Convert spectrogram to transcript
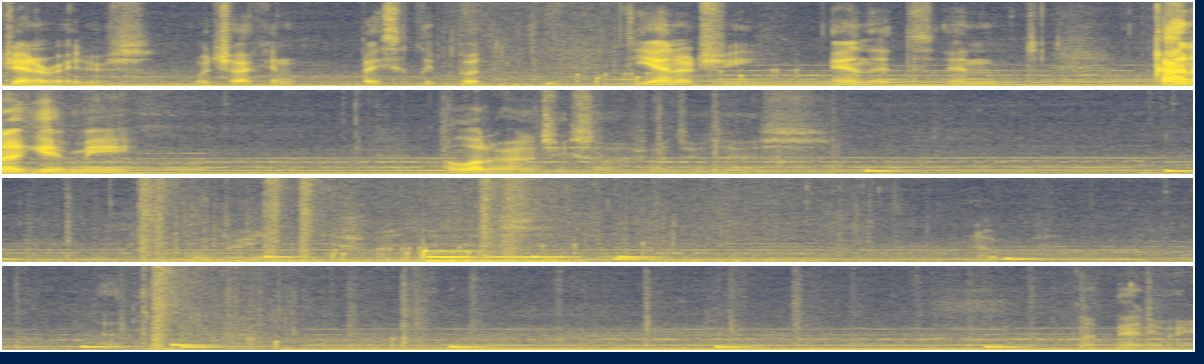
generators, which I can basically put the energy and it and kind of give me a lot of energy. So if I do this, anyway,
